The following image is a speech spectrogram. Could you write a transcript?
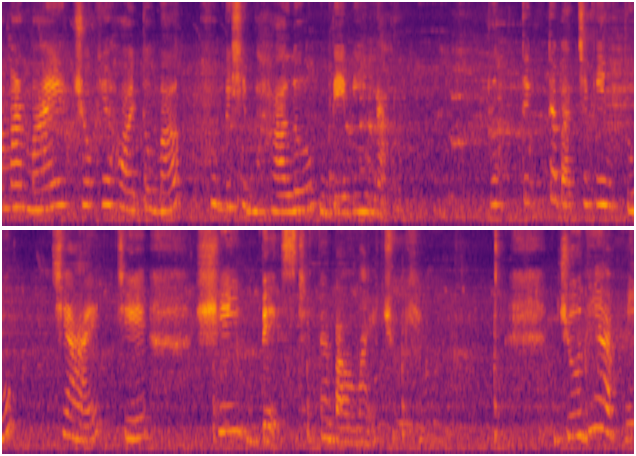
আমার মায়ের চোখে হয়তো বা খুব বেশি ভালো বেবি না। প্রত্যেকটা বাচ্চা কিন্তু চায় যে সেই বেস্ট তার বাবা মায়ের চোখে। যদি আপনি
